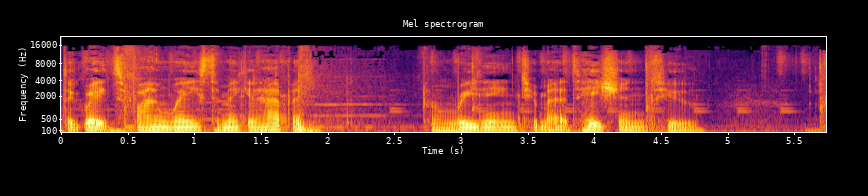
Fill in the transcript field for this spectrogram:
the greats find ways to make it happen. From reading to meditation to uh,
